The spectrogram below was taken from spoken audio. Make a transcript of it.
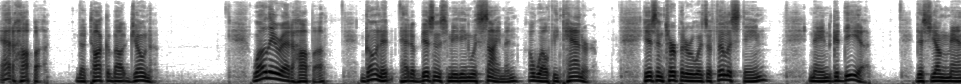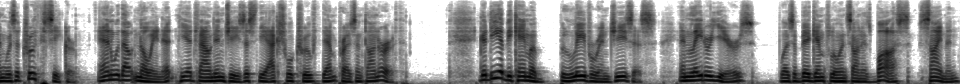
At Joppa, the talk about Jonah while they were at Joppa, Gonad had a business meeting with Simon, a wealthy tanner. His interpreter was a Philistine named Gadiah. This young man was a truth seeker, and without knowing it, he had found in Jesus the actual truth then present on earth. Gadiah became a believer in Jesus, and later years was a big influence on his boss, Simon,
